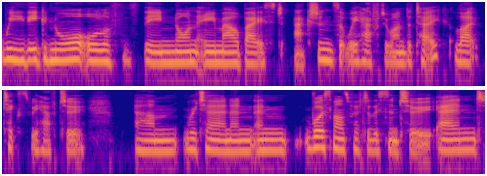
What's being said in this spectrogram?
we ignore all of the non-email based actions that we have to undertake, like texts we have to um, return and, and voicemails we have to listen to, and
